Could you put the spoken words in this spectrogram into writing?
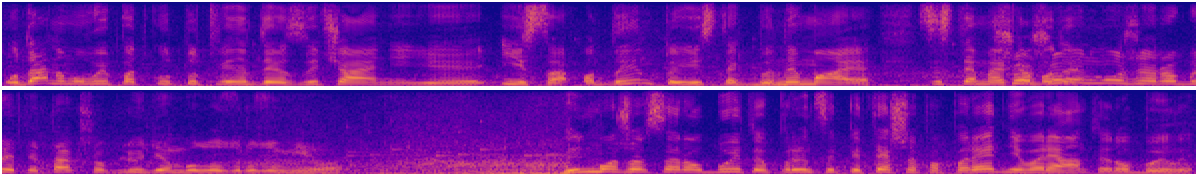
У даному випадку тут він іде звичайний ISA 1, тобто якби немає системи, яка Що, що він може робити так, щоб людям було зрозуміло? Він може все робити, в принципі, те, що попередні варіанти робили.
